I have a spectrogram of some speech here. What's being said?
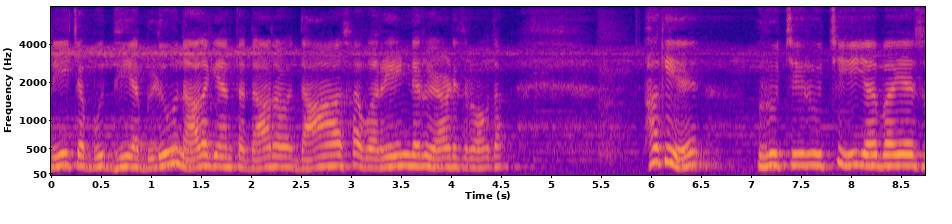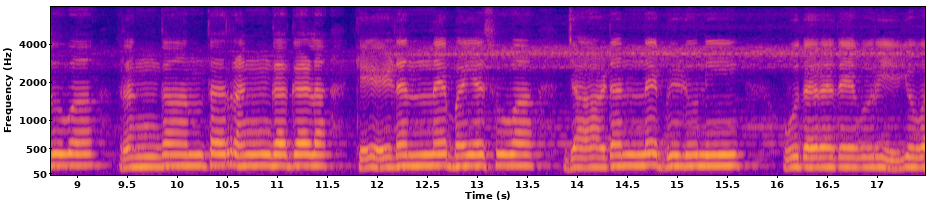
ನೀಚ ಬುದ್ಧಿಯ ಬಿಡು, ನಾಲಿಗೆ ಅಂತ ದಾರ, ದಾಸವರೇಣ್ಯರು ಹೇಳಿದರು ಹೌದಾ? ಹಾಗೆಯೇ ರುಚಿ ರುಚಿಯ ಬಯಸುವ ರಂಗಾಂತರಂಗಗಳ ಕೇಡನ್ನೇ ಬಯಸುವ ಜಾಡನ್ನೇ ಬಿಡು ನೀ, ಉದರದೆ ಉರಿಯುವ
